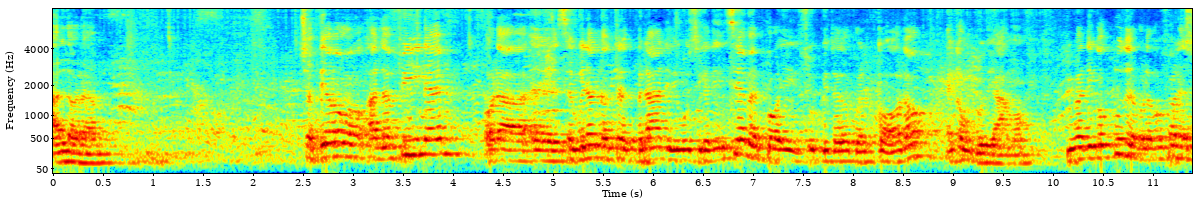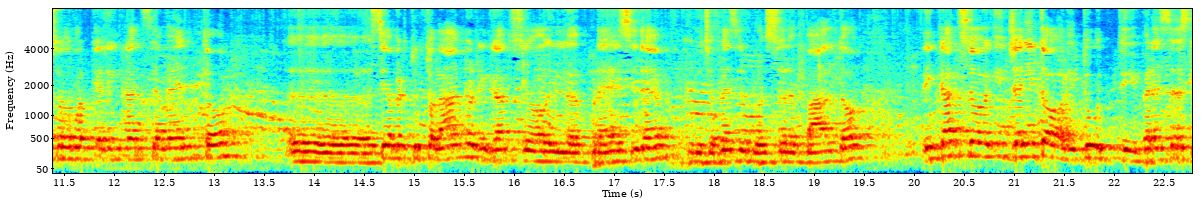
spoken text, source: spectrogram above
Allora, ci abbiamo alla fine, ora eh, seguiranno tre brani di musica d'insieme e poi subito dopo il coro e concludiamo. Prima di concludere volevo fare solo qualche ringraziamento eh, sia per tutto l'anno, ringrazio il preside, il vicepresidente, il professore Baldo, ringrazio i genitori tutti per essere stati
